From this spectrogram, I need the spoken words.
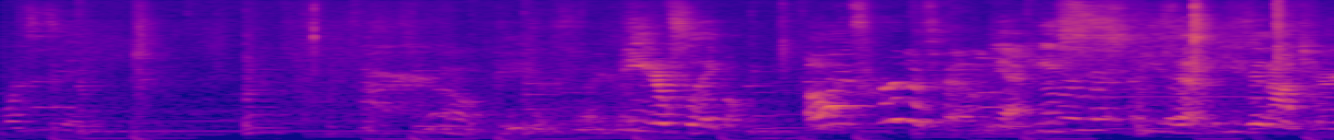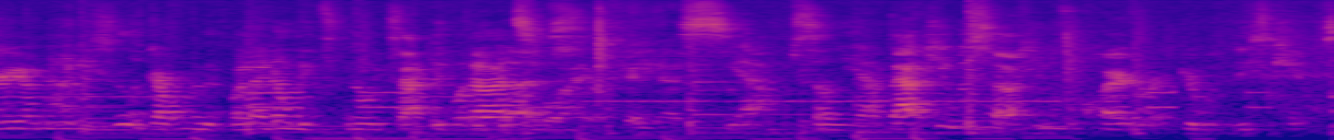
what's his name? Oh, Peter Flegel. Peter Flegel. Oh, I've heard of him. Yeah, he's, he's, a, he's in Ontario now. He's in the government, but I don't ex- know exactly what he That's does. why. Okay, yes. Yeah, so yeah, that, he was, uh, he was the choir director with these kids.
